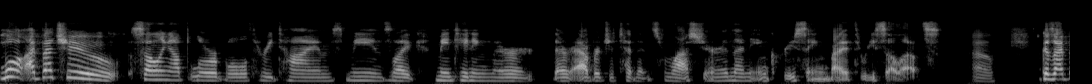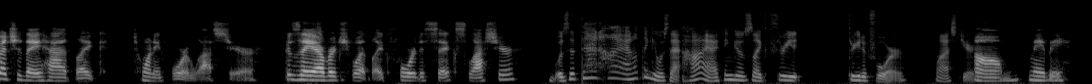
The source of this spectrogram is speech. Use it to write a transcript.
Well, I bet you selling out the lower bowl three times means like maintaining their their average attendance from last year and then increasing by three sellouts. Oh. Because I bet you they had like 24 last year. Because they averaged what like four to six last year. Was it that high? I don't think it was that high. I think it was like 3 3 to 4 last year, Um, maybe.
